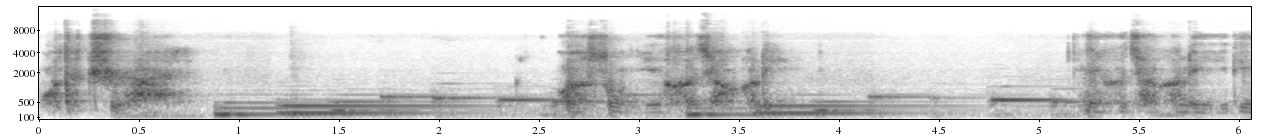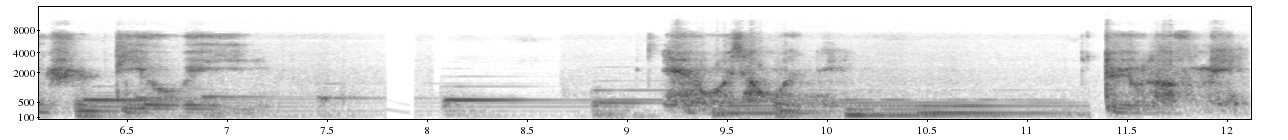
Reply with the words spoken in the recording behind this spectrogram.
我的挚爱。我要送你一盒巧克力，那盒巧克力一定是 D O V E。因为我想问你，Do you love me？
